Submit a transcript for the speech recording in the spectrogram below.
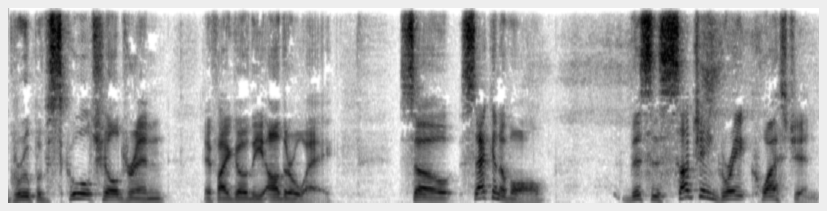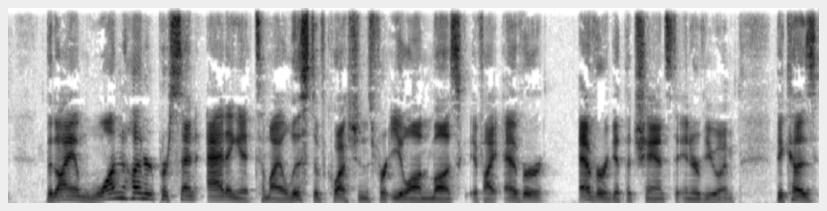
group of school children if I go the other way. So, second of all, this is such a great question that I am 100% adding it to my list of questions for Elon Musk if I ever, ever get the chance to interview him. Because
